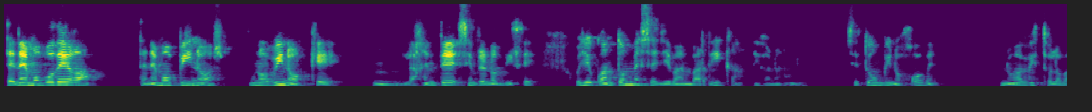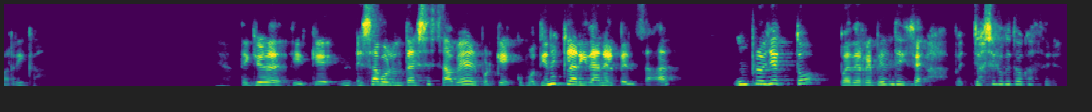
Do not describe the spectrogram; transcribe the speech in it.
tenemos bodega, tenemos vinos, unos vinos que mm, la gente siempre nos dice, oye, ¿cuántos meses lleva en barrica? Digo, no, no, Si esto es un vino joven, no has visto la barrica. Te quiero decir que esa voluntad, ese saber, porque como tienes claridad en el pensar, un proyecto, pues de repente dices, ah, pues ya sé lo que tengo que hacer,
